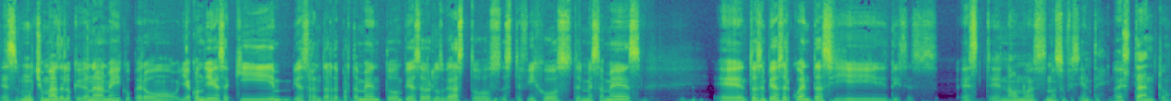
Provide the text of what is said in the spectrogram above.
Es mucho más de lo que ganaba en México, pero ya cuando llegas aquí, empiezas a rentar departamento, empiezas a ver los gastos este, fijos del mes a mes, eh, entonces empiezas a hacer cuentas y dices, este, no, no es, no es suficiente. No es tanto.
